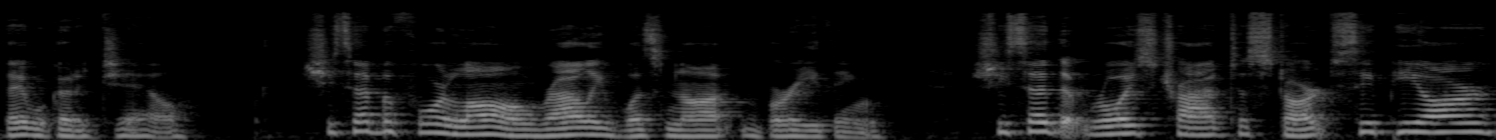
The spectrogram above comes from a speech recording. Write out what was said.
they would go to jail. She said before long, Riley was not breathing. She said that Royce tried to start CPR.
